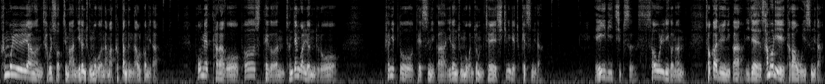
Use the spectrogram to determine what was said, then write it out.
큰 물량은 잡을 수 없지만 이런 종목은 아마 급반등 나올 겁니다. 포메타라고 퍼스텍은 전쟁 관련주로 편입도 됐으니까 이런 종목은 좀 제외시키는 게 좋겠습니다. AD 칩스, 서울리거는 저가주의니까 이제 3월이 다가오고 있습니다.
